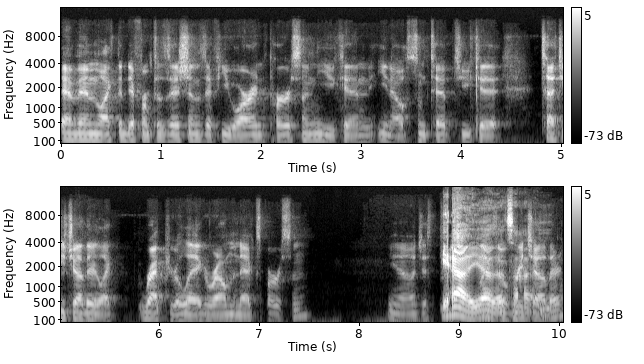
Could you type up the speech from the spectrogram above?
And then like the different positions, if you are in person, you can, you know, some tips. You could touch each other, like wrap your leg around the next person. You know, just Yeah, yeah, that's each how- other.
